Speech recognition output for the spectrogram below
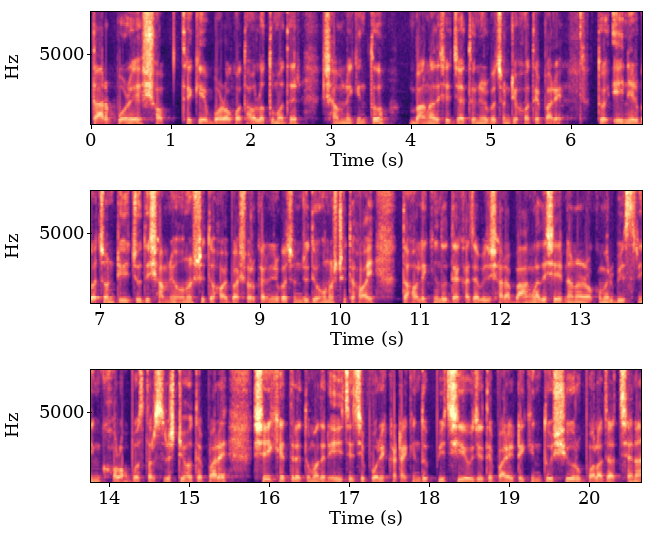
তারপরে সব থেকে বড় কথা হলো তোমাদের সামনে কিন্তু বাংলাদেশের জাতীয় নির্বাচনটি হতে পারে। তো এই নির্বাচনটি যদি সামনে অনুষ্ঠিত হয় বা সরকারি নির্বাচন যদি অনুষ্ঠিত হয়, তাহলে কিন্তু দেখা যাবে যে সারা বাংলাদেশে নানা রকমের বিশৃঙ্খল অবস্থার সৃষ্টি হতে পারে। সেই ক্ষেত্রে তোমাদের এইচএসসি পরীক্ষাটা কিন্তু পিছিয়েও যেতে পারে। এটি কিন্তু শিওর বলা যাচ্ছে না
